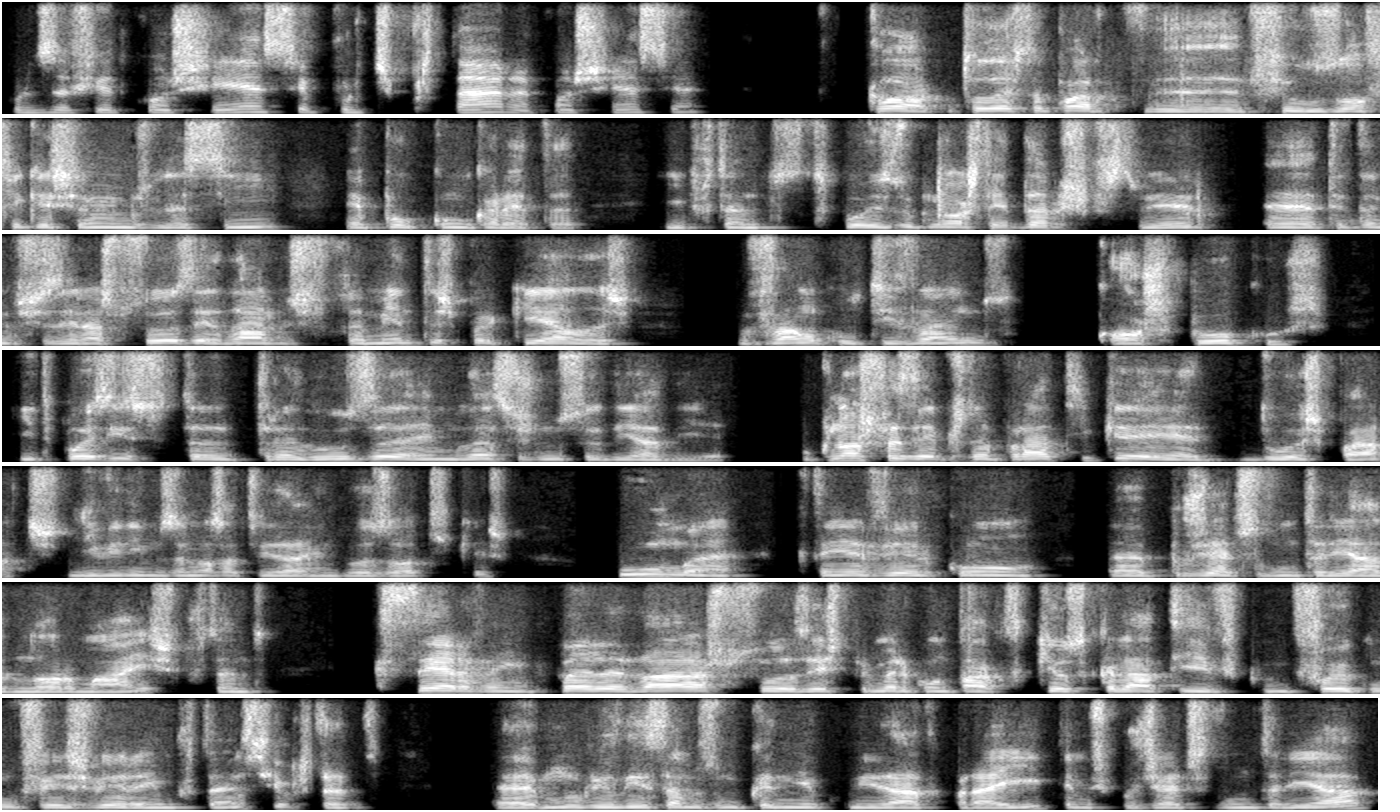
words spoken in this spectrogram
por desafio de consciência, por despertar a consciência? Claro, toda esta parte filosófica, chamemos-lhe assim, é pouco concreta e, portanto, depois o que nós tentamos perceber, uh, tentamos fazer às pessoas é dar-lhes ferramentas para que elas vão cultivando aos poucos e depois isso tra traduza em mudanças no seu dia a dia. O que nós fazemos na prática é duas partes, dividimos a nossa atividade em duas óticas. Uma que tem a ver com uh, projetos de voluntariado normais, portanto, que servem para dar às pessoas este primeiro contacto que eu se calhar tive, que foi o que me fez ver a importância, portanto, uh, mobilizamos um bocadinho a comunidade para aí, temos projetos de voluntariado,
